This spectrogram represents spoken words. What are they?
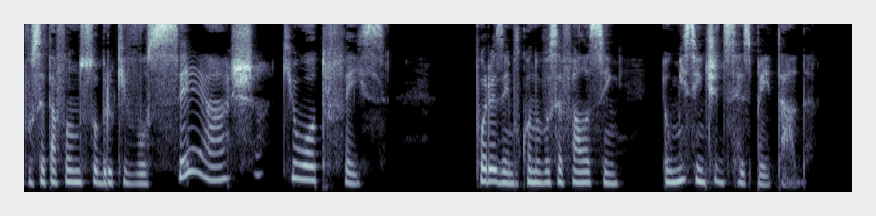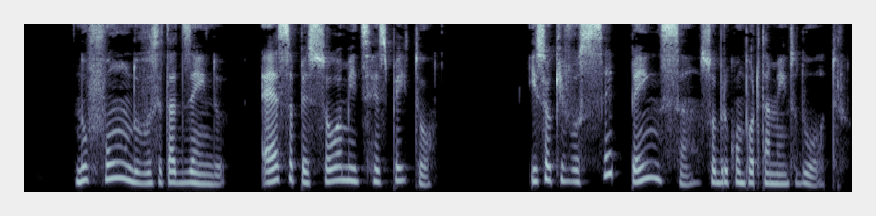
Você está falando sobre o que você acha que o outro fez. Por exemplo, quando você fala assim, eu me senti desrespeitada. No fundo, você está dizendo: essa pessoa me desrespeitou. Isso é o que você pensa sobre o comportamento do outro.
